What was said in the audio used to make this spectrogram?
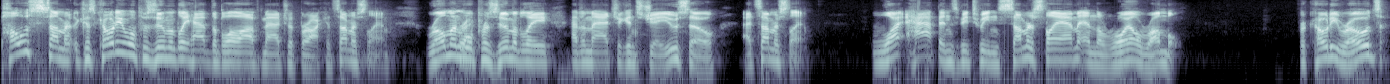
post Summer? Because Cody will presumably have the blow off match with Brock at SummerSlam. Roman will presumably have a match against Jey Uso at SummerSlam. What happens between SummerSlam and the Royal Rumble for Cody Rhodes?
